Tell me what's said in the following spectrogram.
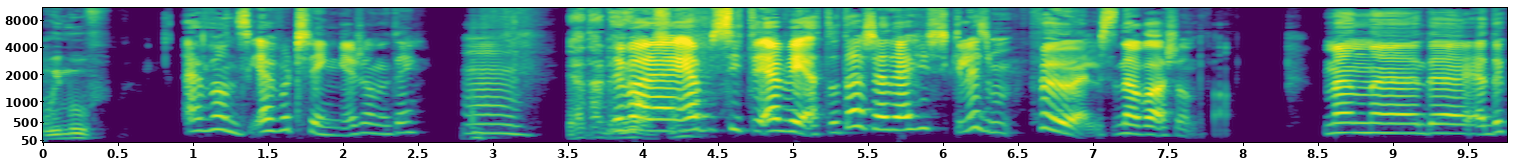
we move. Jeg, er vanskelig, jeg fortrenger sånne ting. Ja, det er det, Det bare, jeg, sitter, jeg vet at det har skjedd. Jeg husker liksom følelsen av bare sånn faen. Men eh, det, det,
